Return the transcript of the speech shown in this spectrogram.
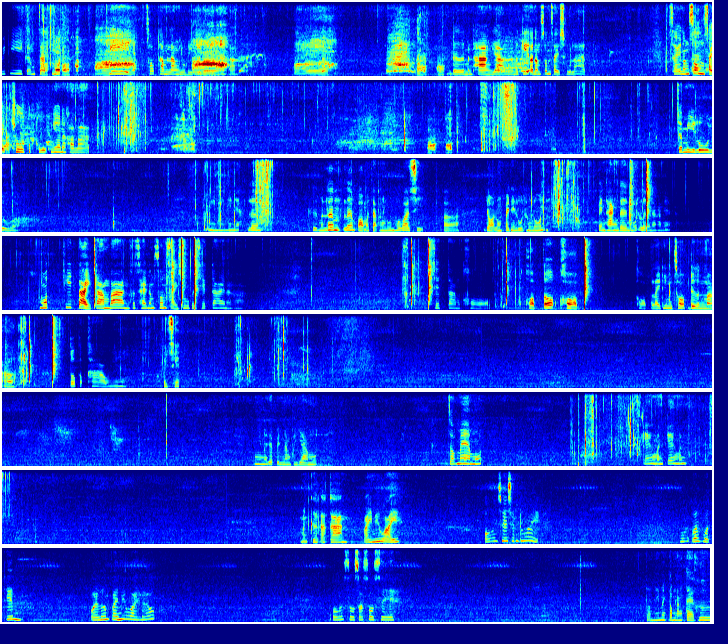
วิธีกำจัดมดที่เนี่ยชอบทำรังอยู่ดีๆเลยนะคะ เดินมันทางยาวเลยเมื่อกี้เอาน้ำส้มสายชูราด ใช้น้ำส้มสายชูถูกๆเนี่ยนะคะราดจะมีรูอยู่อะนี่นี่นี่ เริ่ม คือมันเริ่มเริ่มออกมาจากทางนู้นเพราะว่าฉีเออหยอดลงไปในรูทางนู้น เป็นทางเดินมดเลยนะคะเนี่ย มดที่ไต่ตามบ้านก็ใช้น้ำส้มสายชูไปเช็ดได้นะคะ เช็ดตามขอบ ขอบโต๊ะขอบ ขอบอะไรที่มันชอบเดินมา โต๊ะกับข้าวอย่างเงี้ยไปเช็ด นี่น่าจะเป็นนางพญามด เจ้าแม่มด แกล้งมันแกล้งมัน มันเกิดอาการไปไม่ไหว โอ้ยช่วยฉันด้วย โอ้ยโอ้ยหัวทิ่มโอ้ยเริ่มไปไม่ไหวแล้ว โอ้โซซัสโซเซตอนนี้มันกำลังแตกคือ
